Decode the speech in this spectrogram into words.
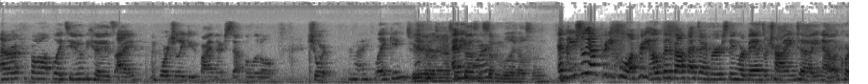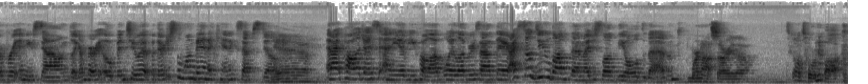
era for Fall Out Boy too, because I unfortunately do find their stuff a little short for my liking. Yeah. 2007 Willie Nelson. And usually I'm pretty cool. I'm pretty open about that diverse thing where bands are trying to, you know, incorporate a new sound. Like I'm very open to it, but they're just the one band I can't accept still. Yeah. And I apologize to any of you Fall Out Boy lovers out there. I still do love them. I just love the old them. We're not sorry though. It's called go tour Bach.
